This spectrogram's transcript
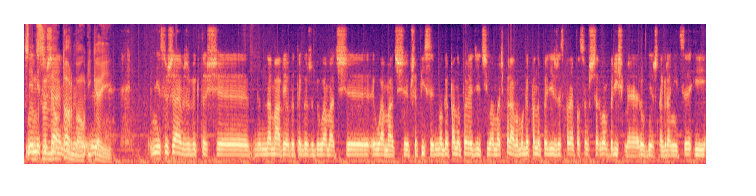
Z nie, tą nie słynną torbą Ikei. nie słyszałem, żeby ktoś e, namawiał do tego, żeby łamać, e, łamać przepisy. Mogę panu powiedzieć i łamać prawo. Mogę panu powiedzieć, że z panem posłem Szczerbą byliśmy również na granicy i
